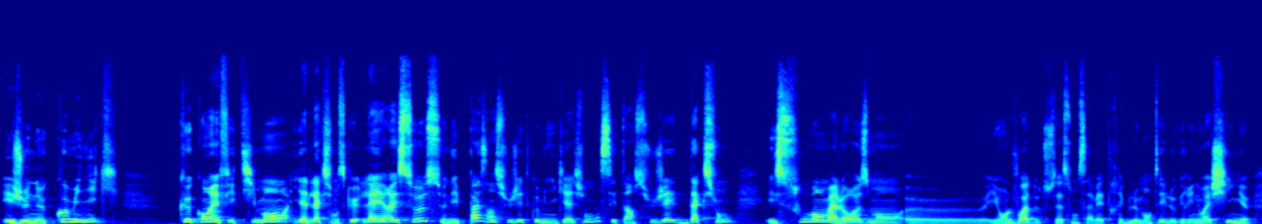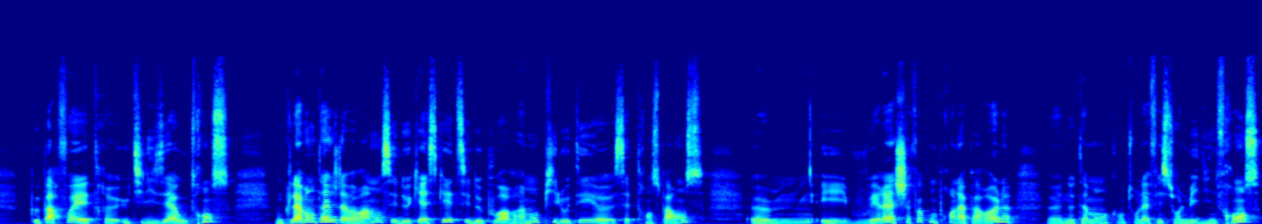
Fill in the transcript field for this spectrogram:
et je ne communique que quand effectivement il y a de l'action. Parce que la RSE, ce n'est pas un sujet de communication, c'est un sujet d'action. Et souvent, malheureusement, euh, et on le voit de toute façon, ça va être réglementé, le greenwashing peut parfois être utilisé à outrance. Donc l'avantage d'avoir vraiment ces deux casquettes, c'est de pouvoir vraiment piloter euh, cette transparence. Euh, et vous verrez à chaque fois qu'on prend la parole, notamment quand on l'a fait sur le Made in France,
